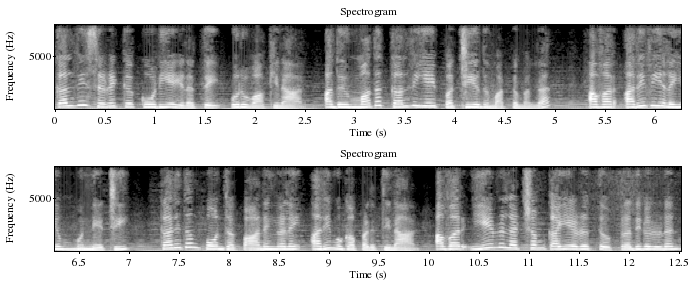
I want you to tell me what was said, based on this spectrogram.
கல்வி செழிக்கக்கூடிய இடத்தை உருவாக்கினார். அது மத கல்வியை பற்றியது மட்டுமல்ல அவர் அறிவியலையும் முன்னேற்றி கடிதம் போன்ற பாடங்களை அறிமுகப்படுத்தினார். அவர் ஏழு லட்சம் கையெழுத்து பிரதிகளுடன்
